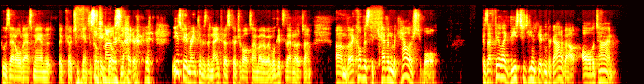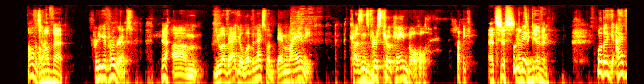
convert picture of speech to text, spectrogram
who was that old ass man that, that coached Kansas Bill State? Bill Snyder. ESPN ranked him as the ninth best coach of all time. By the way, we'll get to that another time. Um, but I call this the Kevin McCallister Bowl because I feel like these two teams getting forgot about all the time, all the time. I love that. Pretty good programs. Yeah. Um, you love that. You'll love the next one, Bama Miami, Cousins versus Cocaine Bowl. like, That's just that's a they- given. Well, like, I'm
